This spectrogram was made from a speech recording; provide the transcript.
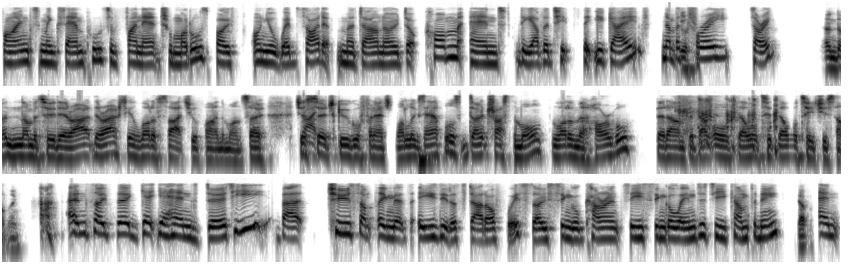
find some examples of financial models, both on your website at modano.com and the other tips that you gave. Number three, sorry. And number two, there are there are actually a lot of sites you'll find them on. So just Right. search Google financial model examples. Don't trust them all. A lot of them are horrible, but um, but they'll all they'll all, t- they'll all teach you something. And so the get your hands dirty, but choose something that's easy to start off with. So single currency, single entity company. Yep. And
